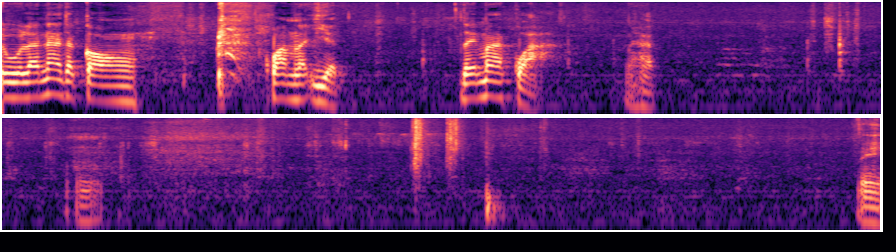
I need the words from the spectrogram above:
ดูแล้วน่าจะกองความละเอียดได้มากกว่านะครับนี่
